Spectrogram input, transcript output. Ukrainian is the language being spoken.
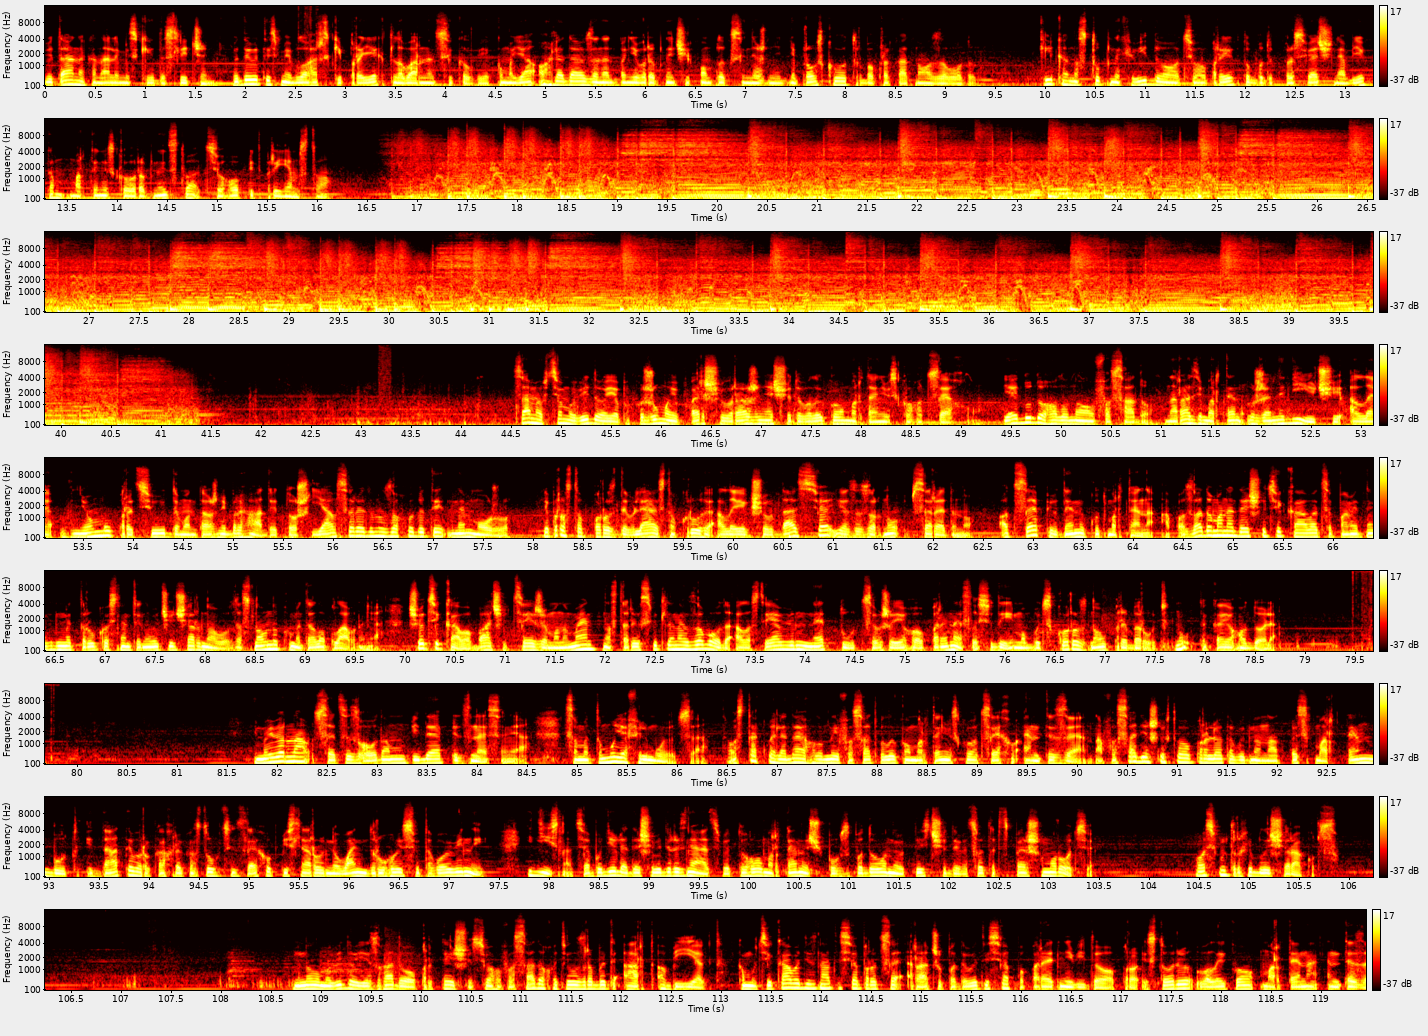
Вітаю на каналі міських досліджень. Ви дивитесь мій блогерський проєкт Лаварний цикл, в якому я оглядаю занедбані виробничі комплекси Нижньодніпровського турбопрокатного заводу. Кілька наступних відео цього проєкту будуть присвячені об'єктам мартинівського виробництва цього підприємства. Саме в цьому відео я покажу мої перші враження щодо великого мартенівського цеху. Я йду до головного фасаду. Наразі Мартен уже не діючий, але в ньому працюють демонтажні бригади, тож я всередину заходити не можу. Я просто пороздивляюсь навкруги, але якщо вдасться, я зазирну всередину. Оце південний кут Мартена, а позаду мене дещо цікаве, це пам'ятник Дмитру Костянтиновичу Чернову, засновнику металоплавлення. Що цікаво, бачив цей же монумент на старих світлинах заводу, але стояв він не тут, це вже його перенесли сюди і, мабуть, скоро знов приберуть. Ну, така його доля. Ймовірно, все це згодом піде під знесення. Саме тому я фільмую це. Ось так виглядає головний фасад великого мартинівського цеху НТЗ. На фасаді шихтового прольота видно надпис Мартен Бут і дати в роках реконструкції цеху після руйнувань Другої світової війни. І дійсно, ця будівля дещо відрізняється від того Мартену, що був збудований у 1931 році. Ось вам трохи ближчий ракурс. В минулому відео я згадував про те, що з цього фасаду хотіли зробити арт-об'єкт. Кому цікаво дізнатися про це, раджу подивитися попереднє відео про історію великого Мартена НТЗ.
